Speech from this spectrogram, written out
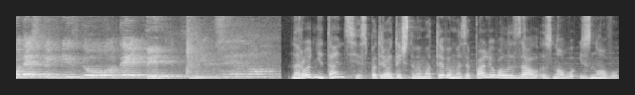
будеш підпіздути. Ти Народні танці з патріотичними мотивами запалювали зал знову і знову.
